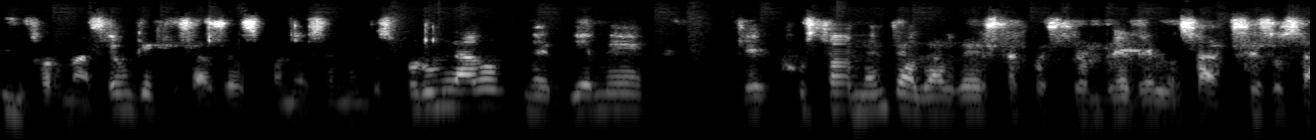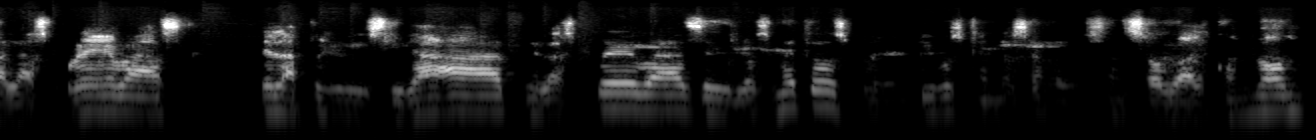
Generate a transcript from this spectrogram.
información que quizás desconocen. Entonces, por un lado, me viene que justamente hablar de esta cuestión de, los accesos a las pruebas, de la periodicidad de las pruebas, de los métodos preventivos que no se reducen solo al condón.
